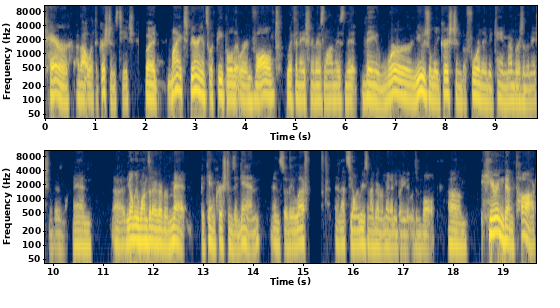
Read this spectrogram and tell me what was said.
care about what the Christians teach. But my experience with people that were involved with the Nation of Islam is that they were usually Christian before they became members of the Nation of Islam. And uh, the only ones that I've ever met became Christians again. And so they left and that's the only reason I've ever met anybody that was involved. Um, hearing them talk,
